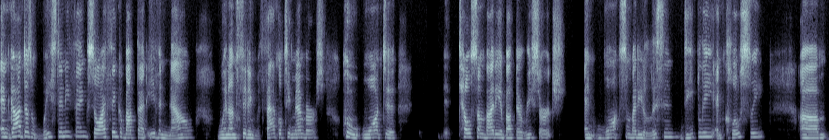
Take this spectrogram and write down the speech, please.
and God doesn't waste anything. So I think about that even now when I'm sitting with faculty members who want to eh, tell somebody about their research and want somebody to listen deeply and closely. Um,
